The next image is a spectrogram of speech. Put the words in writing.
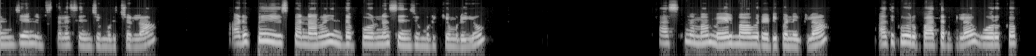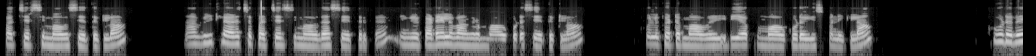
அஞ்சே நிமிஷத்தில் செஞ்சு முடிச்சிடலாம். அடுப்பே யூஸ் பண்ணாமல் இந்த பூர்ணம் செஞ்சு முடிக்க முடியும். ஃபஸ்ட் நம்ம மேல் மாவு ரெடி பண்ணிக்கலாம். அதுக்கு ஒரு பாத்திரத்தில் ஒரு கப் பச்சரிசி மாவு சேர்த்துக்கலாம். நான் வீட்டில் அரைச்ச பச்சரிசி மாவு தான் சேர்த்துருக்கேன். நீங்கள் கடையில் வாங்குகிற மாவு கூட சேர்த்துக்கலாம். கொழுக்கட்டை மாவு இடியாப்பு மாவு கூட யூஸ் பண்ணிக்கலாம். கூடவே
